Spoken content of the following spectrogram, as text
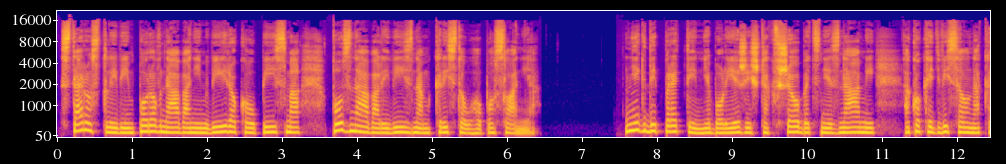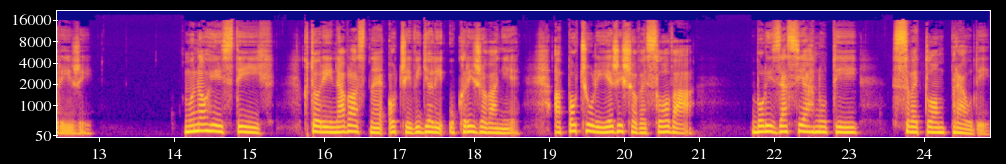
Starostlivým porovnávaním výrokov písma poznávali význam Kristovho poslania. Nikdy predtým nebol Ježiš tak všeobecne známy, ako keď vysel na kríži. Mnohí z tých, ktorí na vlastné oči videli ukrižovanie a počuli Ježišove slová, boli zasiahnutí svetlom pravdy.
